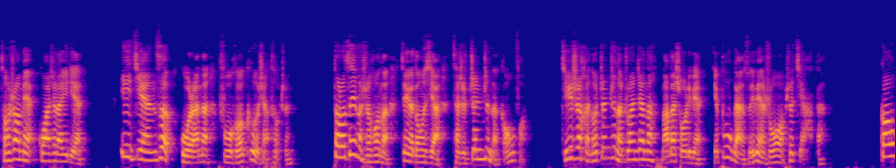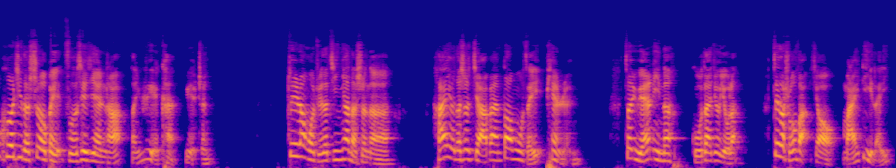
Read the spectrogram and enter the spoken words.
从上面刮下来一点，一检测果然呢符合各项特征。到了这个时候呢，这个东西啊才是真正的高仿。即使很多真正的专家呢拿在手里边，也不敢随便说是假的。高科技的设备仔细检查，那越看越真。最让我觉得惊讶的是呢，还有的是假扮盗墓贼骗人。这原理呢，古代就有了。这个手法叫埋地雷，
